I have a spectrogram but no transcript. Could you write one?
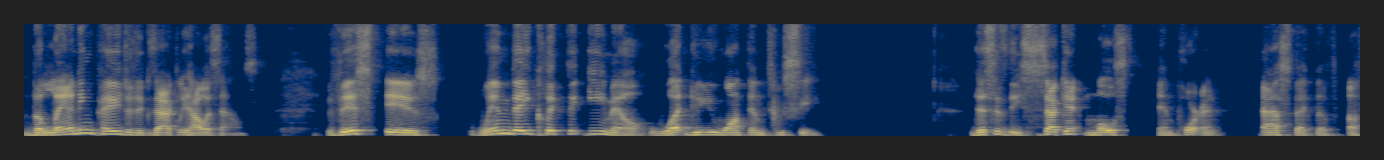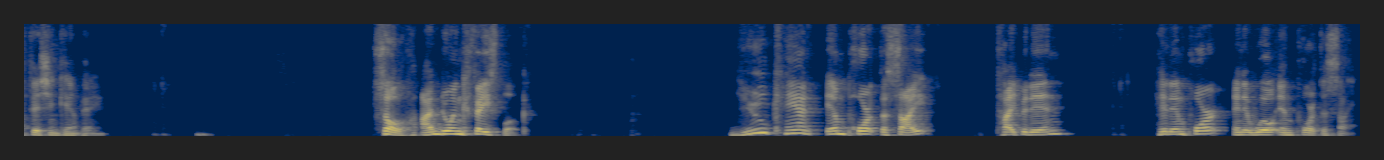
The landing page is exactly how it sounds. This is when they click the email, what do you want them to see? This is the second most important aspect of a phishing campaign. So I'm doing Facebook. You can import the site, type it in, hit import, and it will import the site.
